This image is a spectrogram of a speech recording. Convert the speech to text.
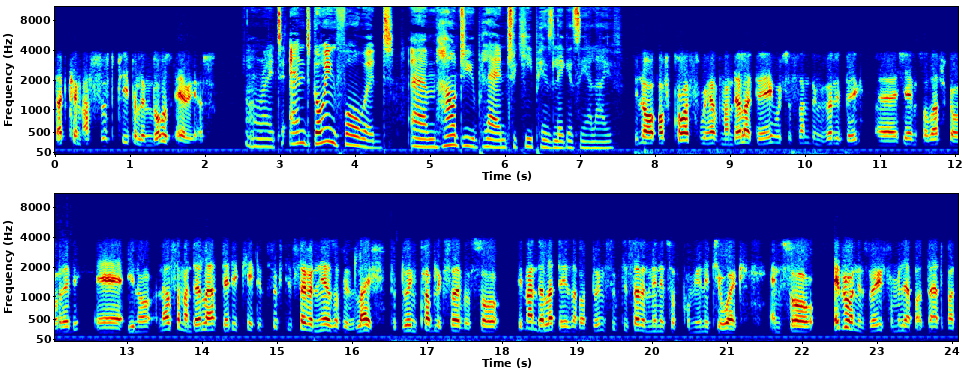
that can assist people in those areas all right and going forward um, how do you plan to keep his legacy alive you know, of course, we have Mandela Day, which is something very big uh, here in South Africa already. Uh, you know, Nelson Mandela dedicated 67 years of his life to doing public service. So the Mandela Day is about doing 67 minutes of community work. And so everyone is very familiar about that. But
